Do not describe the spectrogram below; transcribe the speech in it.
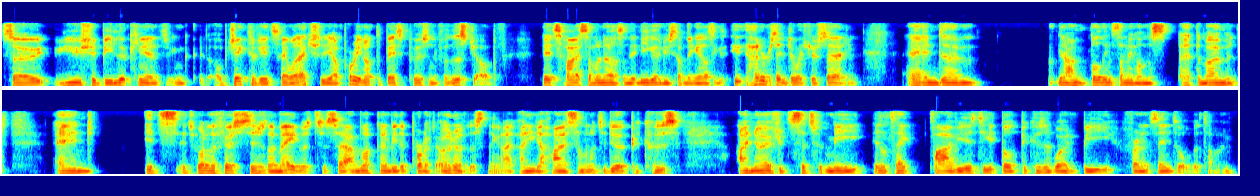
So you should be looking at it objectively and saying, well, actually, I'm probably not the best person for this job. Let's hire someone else and let me go do something else. 100% to what you're saying. And um, you know, I'm building something on this at the moment, and it's it's one of the first decisions I made was to say I'm not going to be the product owner of this thing. I, I, need to hire someone to do it because I know if it sits with me, it'll take five years to get built because it won't be front and center all the time.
